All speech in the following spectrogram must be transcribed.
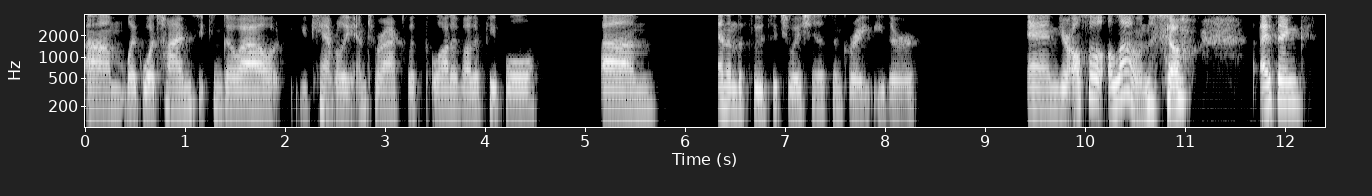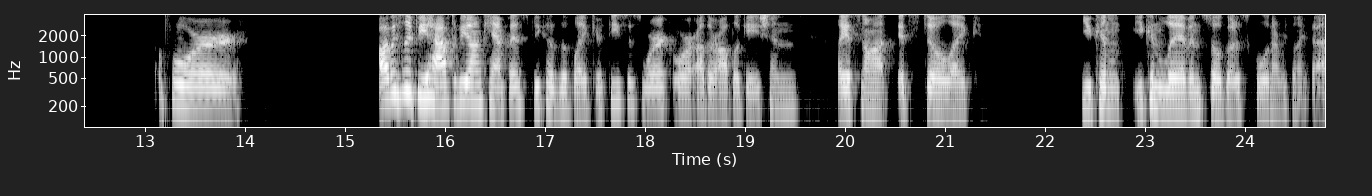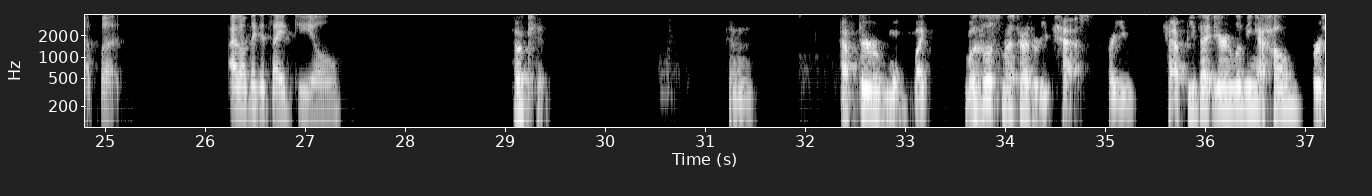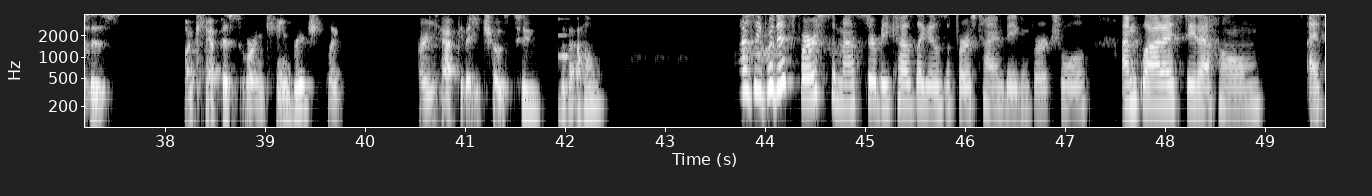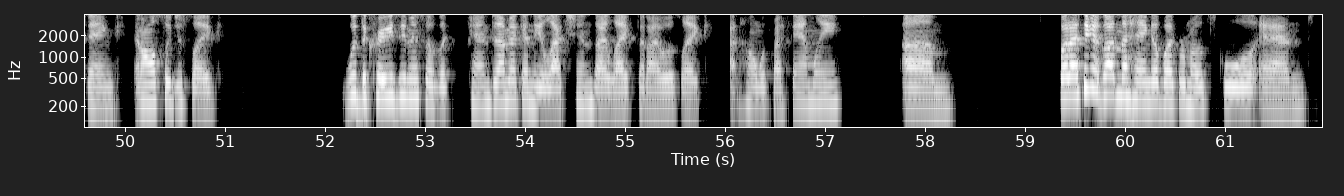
um, like what times you can go out, you can't really interact with a lot of other people. Um, and then the food situation isn't great either. And you're also alone. So I think for obviously if you have to be on campus because of like your thesis work or other obligations, like it's not it's still like you can you can live and still go to school and everything like that, but I don't think it's ideal. Okay. And after like most of the semester has already passed, are you happy that you're living at home versus on campus or in Cambridge? Like, are you happy that you chose to live at home? honestly for this first semester because like it was the first time being virtual i'm glad i stayed at home i think and also just like with the craziness of the pandemic and the elections i like that i was like at home with my family um but i think i've gotten the hang of like remote school and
